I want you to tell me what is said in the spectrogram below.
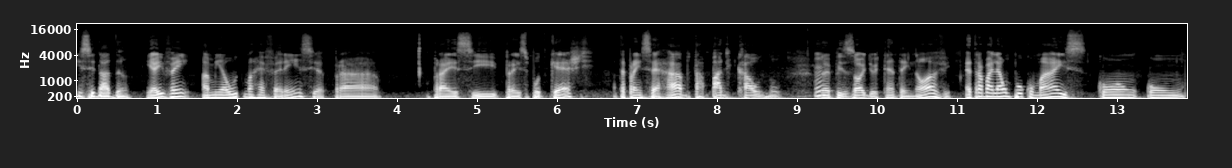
e cidadã. E aí vem a minha última referência para esse, esse podcast, até para encerrar, botar pá de cal no, hum? no episódio 89, é trabalhar um pouco mais com, com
